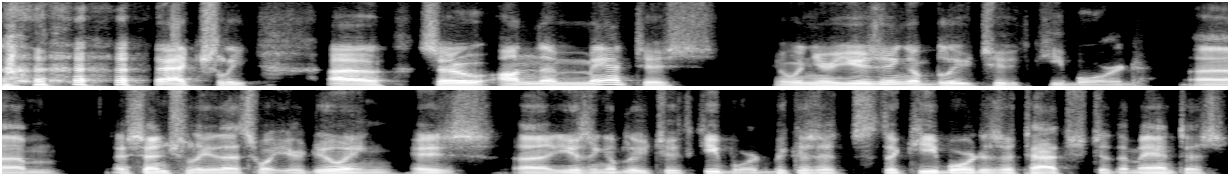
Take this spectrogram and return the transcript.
actually. Uh, so on the Mantis, when you're using a Bluetooth keyboard, um, essentially that's what you're doing is uh, using a Bluetooth keyboard because it's the keyboard is attached to the Mantis.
